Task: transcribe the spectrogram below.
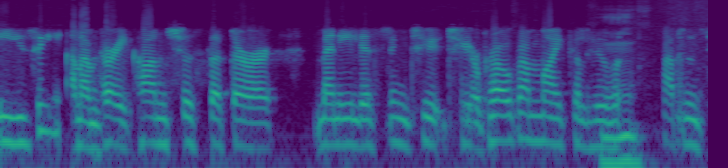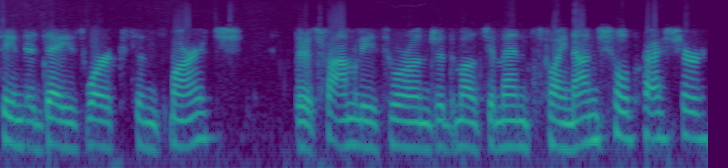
easy. And I'm very conscious that there are many listening to, to your program, Michael, who mm. haven't seen a day's work since March. There's families who are under the most immense financial pressure.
